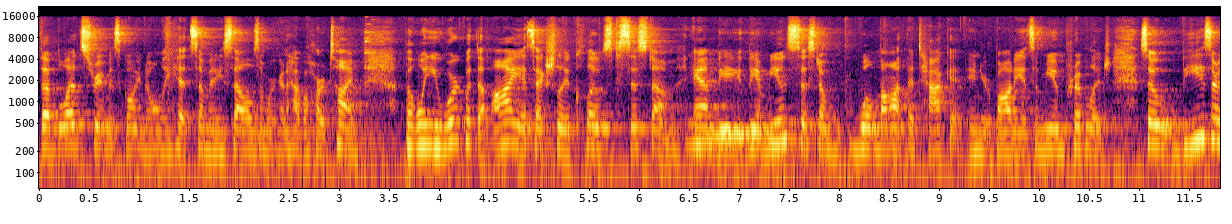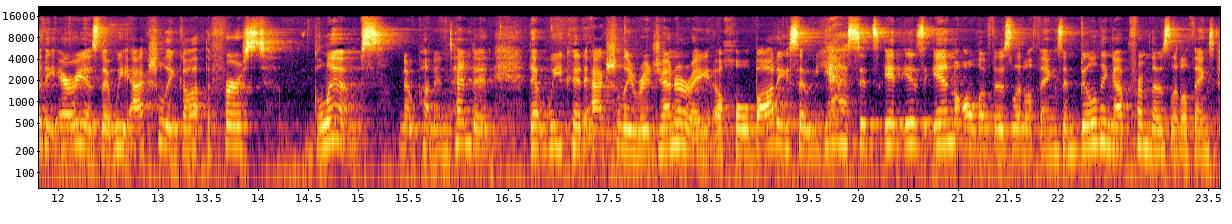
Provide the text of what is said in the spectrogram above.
The bloodstream is going to only hit so many cells and we're going to have a hard time. But when you work with the eye, it's actually a closed system and the, mm. the immune system will not attack it in your body. It's immune privilege. So these are the areas that we actually got the first glimpse, no pun intended, that we could actually regenerate a whole body. So yes, it's it is in all of those little things and building up from those little things.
